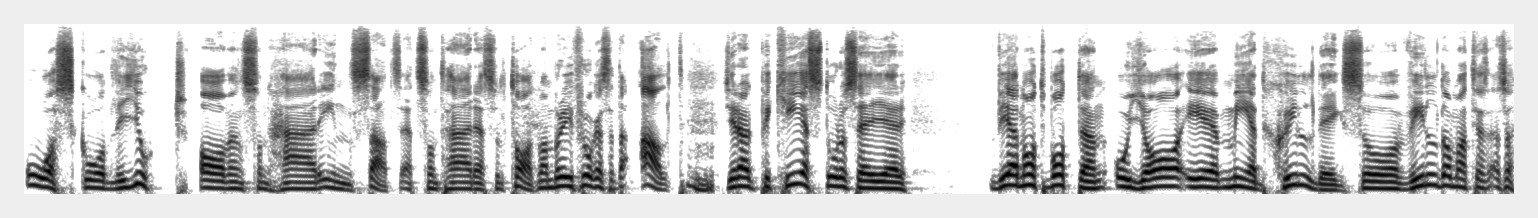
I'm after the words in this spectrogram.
åskådliggjort av en sån här insats, ett sånt här resultat. Man börjar ifrågasätta allt. Mm. Gerard Piqué står och säger vi har nått botten och jag är medskyldig så vill de att jag, alltså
